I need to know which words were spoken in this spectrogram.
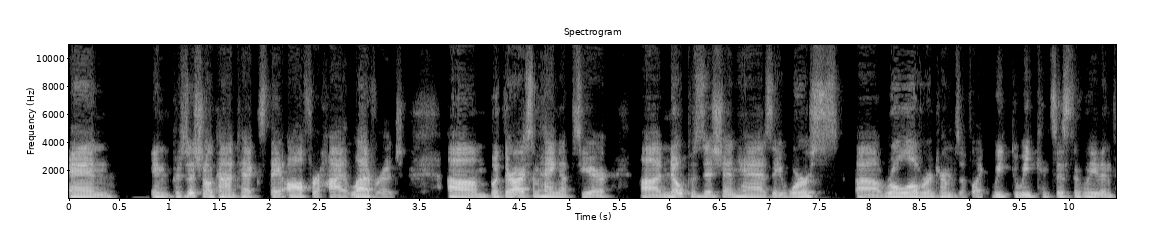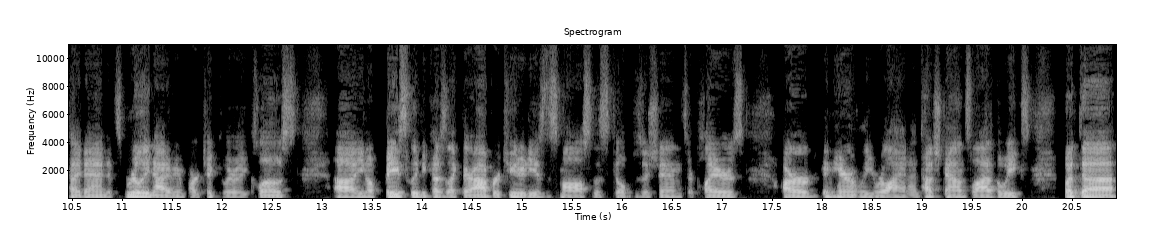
and in positional context, they offer high leverage. Um, but there are some hangups here. Uh, no position has a worse uh, rollover in terms of like week to week consistently than tight end. It's really not even particularly close. Uh, you know, basically because like their opportunity is the smallest of the skill positions. Their players are inherently reliant on touchdowns a lot of the weeks. But uh,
